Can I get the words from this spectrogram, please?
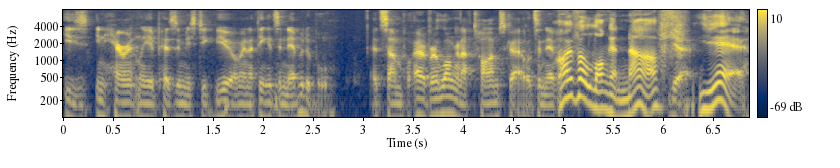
is inherently a pessimistic view. I mean, I think it's inevitable at some point over a long enough time scale. It's inevitable. Over long enough. Yeah. Yeah.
